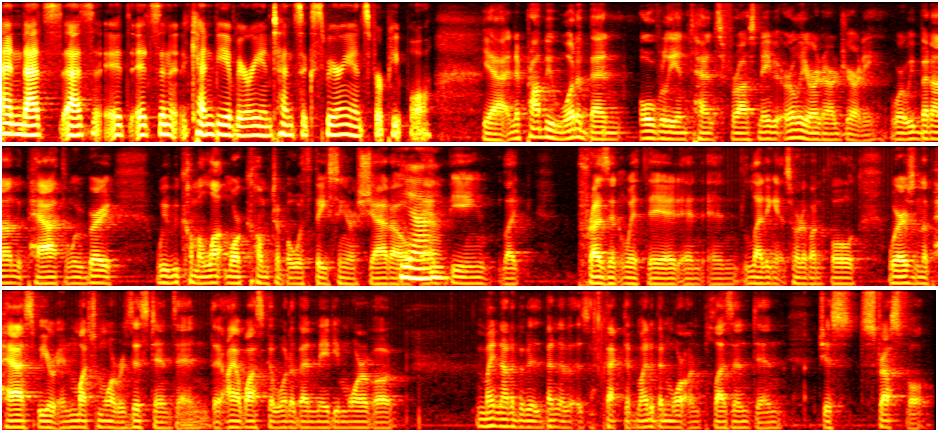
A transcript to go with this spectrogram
and that's that's it, it's an it can be a very intense experience for people Yeah, and it probably would have been overly intense for us maybe earlier in our journey, where we've been on the path and we're very, we become a lot more comfortable with facing our shadow Yeah. and being like present with it and and letting it sort of unfold. Whereas in the past we were in much more resistance, and the ayahuasca would have been maybe more of a, might not have been as effective, might have been more unpleasant and just stressful.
